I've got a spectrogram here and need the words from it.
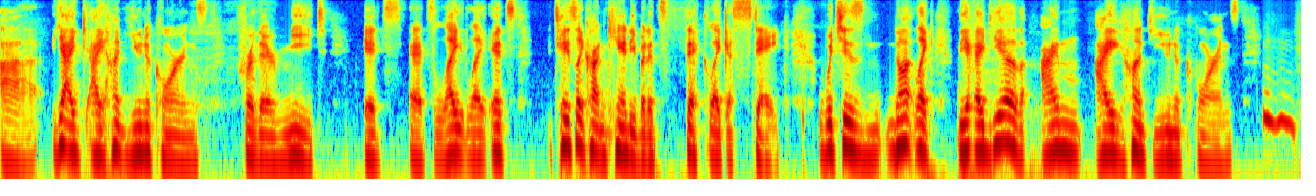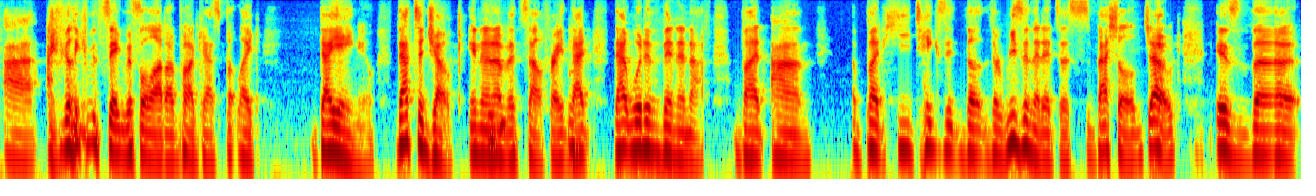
uh yeah I, I hunt unicorns for their meat it's it's light like it's it tastes like cotton candy but it's thick like a steak which is not like the idea of i'm i hunt unicorns uh i feel like i've been saying this a lot on podcasts but like Dayenu. That's a joke in and of itself, right? That that would have been enough. But um but he takes it the the reason that it's a special joke is the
